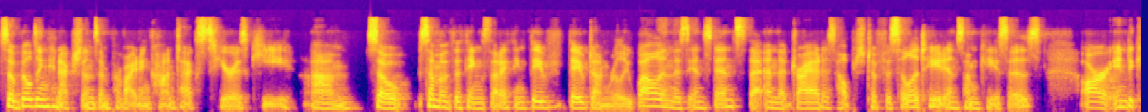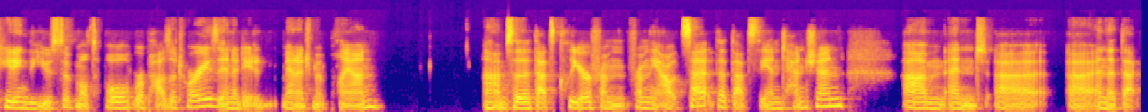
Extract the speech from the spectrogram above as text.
So building connections and providing context here is key. Um, so some of the things that I think they've they've done really well in this instance that and that Dryad has helped to facilitate in some cases are indicating the use of multiple repositories in a data management plan, um, so that that's clear from from the outset that that's the intention, um, and uh, uh, and that that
